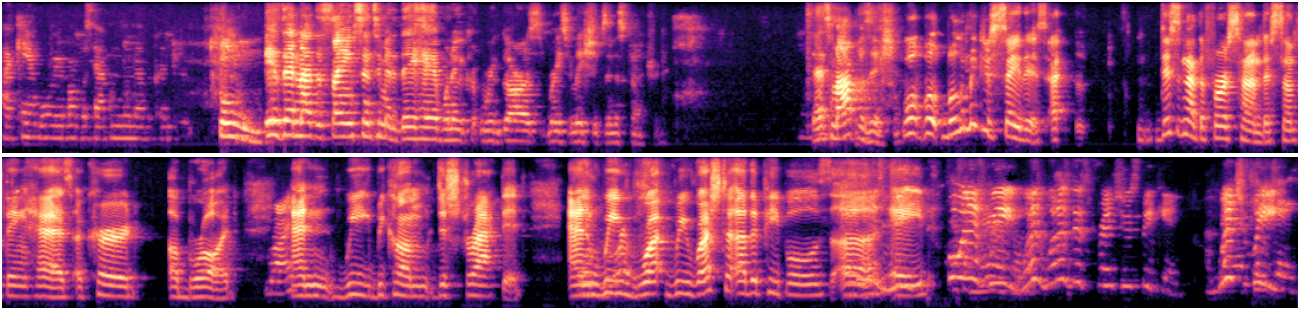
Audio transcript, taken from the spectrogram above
I can't worry about what's happening in other countries. Boom. Is that not the same sentiment that they have when it regards race relationships in this country? That's my position. Well, well, well let me just say this. I, this is not the first time that something has occurred abroad Right. and we become distracted and And we ru- we rush to other people's uh, aid. Who is we? What, what is this French you speaking? Which America, we?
